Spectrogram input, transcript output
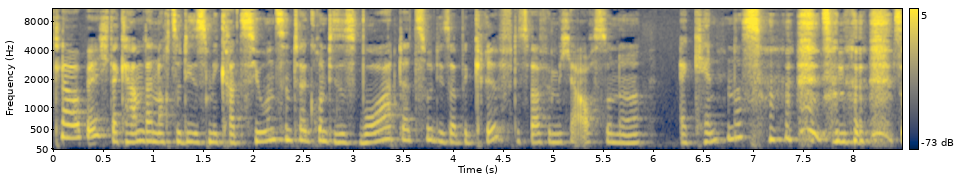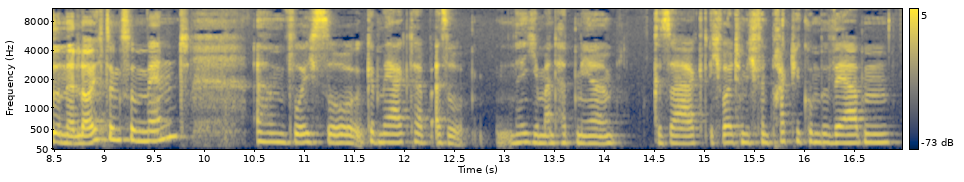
glaube ich. Da kam dann noch so dieses Migrationshintergrund, dieses Wort dazu, dieser Begriff. Das war für mich ja auch so eine Erkenntnis, so, eine, so ein Erleuchtungsmoment ähm, wo ich so gemerkt habe, also ne, jemand hat mir gesagt, ich wollte mich für ein Praktikum bewerben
